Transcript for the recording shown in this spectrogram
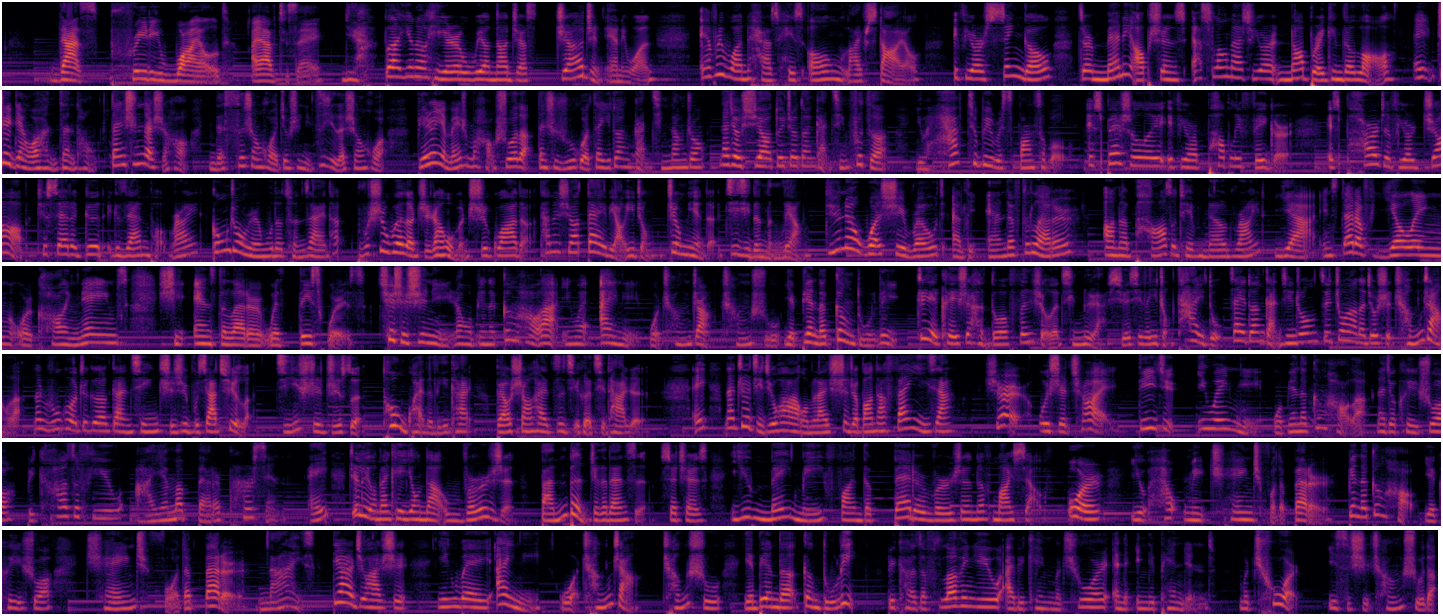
That's pretty wild, I have to say. Yeah. But you know, here we are not just judging anyone, everyone has his own lifestyle. If you're single, there are many options as long as you're not breaking the law. 哎，这点我很赞同。单身的时候，你的私生活就是你自己的生活，别人也没什么好说的。但是如果在一段感情当中，那就需要对这段感情负责。You have to be responsible. Especially if you're a public figure, it's part of your job to set a good example, right? 公众人物的存在，它不是为了只让我们吃瓜的，他们需要代表一种正面的、积极的能量。 Do you know what she wrote at the end of the letter? On a positive note, right? Yeah, instead of yelling or calling names, she ends the letter with these words. 确实是你让我变得更好啦，因为爱你，我成长成熟，也变得更独立。这也可以是很多分手的情侣啊学习的一种态度。在一段感情中，最重要的就是成长了。那如果这个感情持续不下去了，及时止损，痛快的离开，不要伤害自己和其他人。哎，那这几句话我们来试着帮他翻译一下。 Sure, we should try. 第一句，因为你，我变得更好了，那就可以说 Because of you, I am a better person. 哎，这里我们可以用到 version 版本这个单词，such as you made me find the better version of myself。 or you helped me change for the better，变得更好，也可以说 change for the better。 Nice。第二句话是因为爱你，我成长成熟，也变得更独立。 Because of loving you, I became mature and independent. Mature 意思是成熟的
